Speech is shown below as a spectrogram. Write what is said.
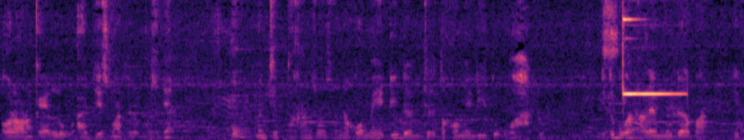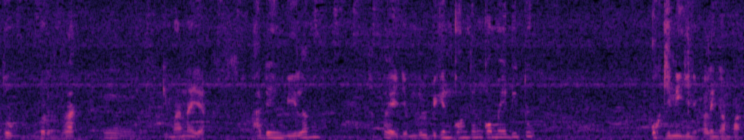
orang-orang kayak lu Ajis Marcel maksudnya menciptakan suasana komedi dan cerita komedi itu waduh itu bukan hal yang mudah pak itu berat Hmm. gimana ya ada yang bilang apa ya jam dulu bikin konten komedi tuh oh gini gini paling gampang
